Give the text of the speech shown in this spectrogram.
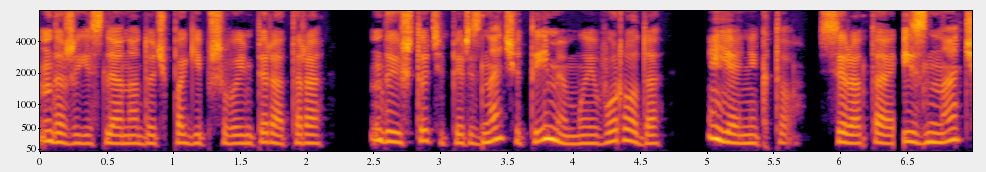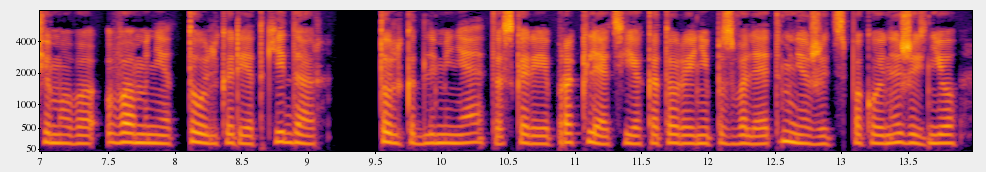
даже если она дочь погибшего императора. Да и что теперь значит имя моего рода? Я никто, сирота, и значимого во мне только редкий дар. Только для меня это скорее проклятие, которое не позволяет мне жить спокойной жизнью —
